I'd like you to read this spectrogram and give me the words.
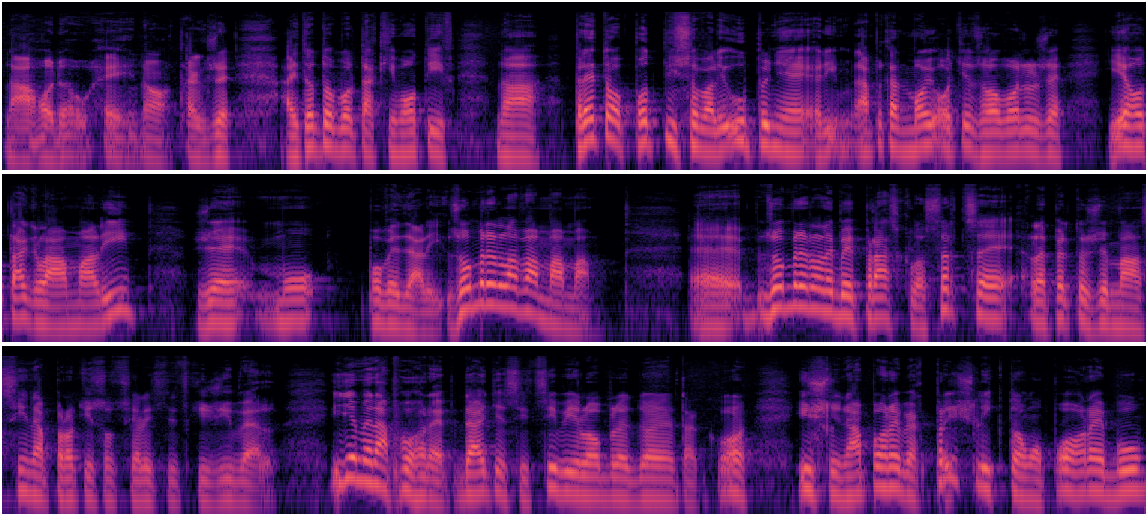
Náhodou, hej. No, takže aj toto bol taký motív. No a preto podpisovali úplne, napríklad môj otec hovoril, že jeho tak lámali, že mu povedali, zomrela vám mama, zomrel, lebo je prasklo srdce, ale pretože má syna protisocialistický živel. Ideme na pohreb, dajte si civil, obledoje, tak o, išli na pohreb, ak prišli k tomu pohrebu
